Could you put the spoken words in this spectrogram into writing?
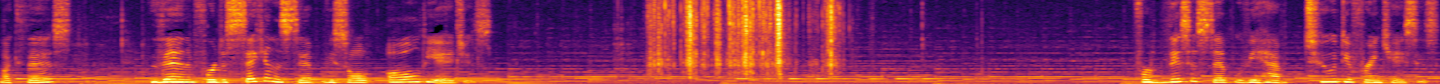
like this. Then for the second step, we solve all the edges. For this step, we have two different cases.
